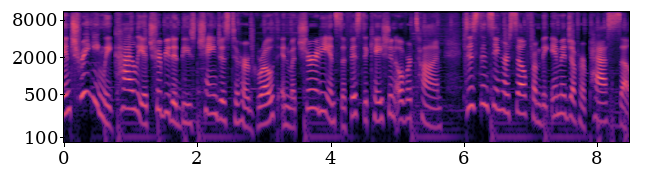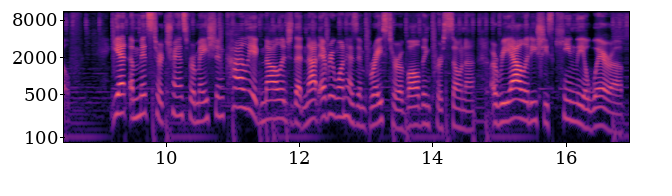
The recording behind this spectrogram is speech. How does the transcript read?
Intriguingly, Kylie attributed these changes to her growth in maturity and sophistication over time, distancing herself from the image of her past self. Yet, amidst her transformation, Kylie acknowledged that not everyone has embraced her evolving persona, a reality she's keenly aware of.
